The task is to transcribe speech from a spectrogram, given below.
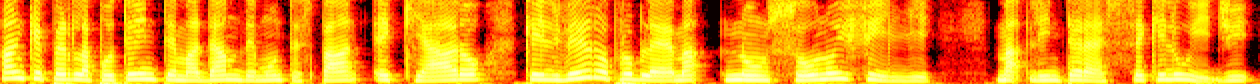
anche per la potente Madame de Montespan è chiaro che il vero problema non sono i figli, ma l'interesse che Luigi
